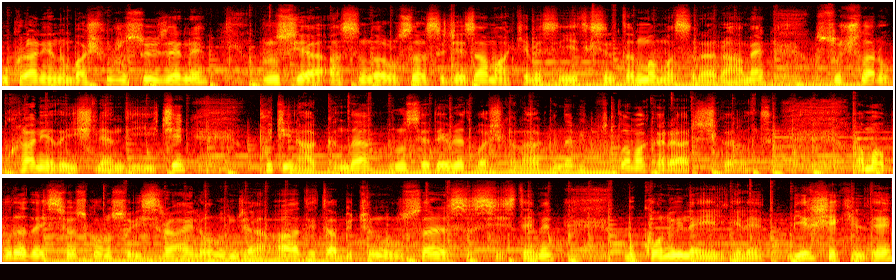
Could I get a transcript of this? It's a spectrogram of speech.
Ukrayna'nın başvurusu üzerine Rusya aslında Uluslararası Ceza Mahkemesi'nin yetkisini tanımamasına rağmen suçlar Ukrayna'da işlendiği için Putin hakkında, Rusya Devlet Başkanı hakkında bir tutuklama kararı çıkarıldı. Ama burada söz konusu İsrail olunca adeta bütün uluslararası sistemin bu konuyla ilgili bir şekilde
